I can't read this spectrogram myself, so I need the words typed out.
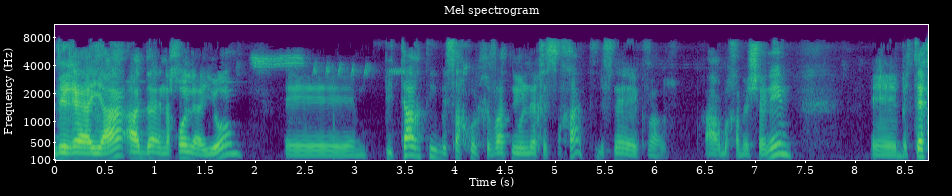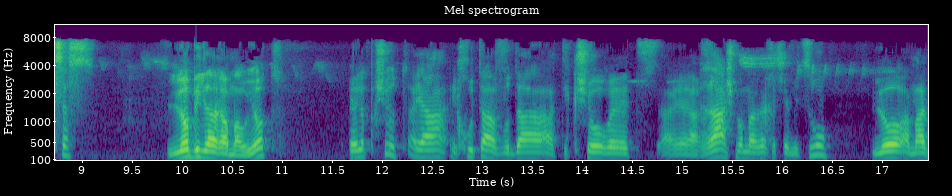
לראיה, עד נכון להיום, אה, פיטרתי בסך הכל חברת ניהול נכס אחת לפני כבר 4-5 שנים אה, בטקסס, לא בגלל רמאויות, אלא פשוט היה איכות העבודה, התקשורת, הרעש במערכת שהם ייצרו, לא עמד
